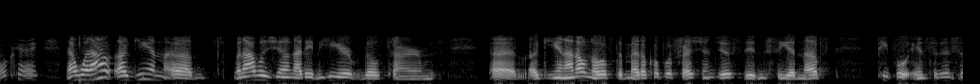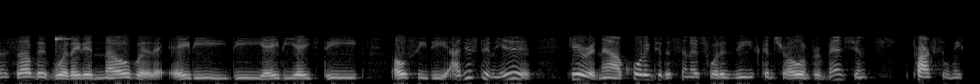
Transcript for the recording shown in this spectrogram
Okay. Now, when I again, um, when I was young, I didn't hear those terms. Uh, again, I don't know if the medical profession just didn't see enough people incidences of it where they didn't know, but ADD, ADHD, OCD, I just didn't hear hear it. Now, according to the Centers for Disease Control and Prevention, approximately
